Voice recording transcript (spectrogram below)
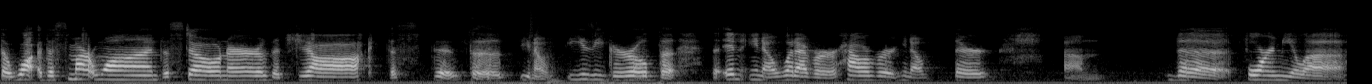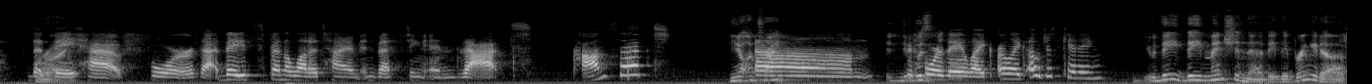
the the smart one, the stoner, the jock, the the the you know easy girl, the the in you know whatever, however you know they're um, the formula that they have for that. They spend a lot of time investing in that concept You know, I'm trying. um, It was- before they like are like, oh, just kidding. They they mention that they, they bring it up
